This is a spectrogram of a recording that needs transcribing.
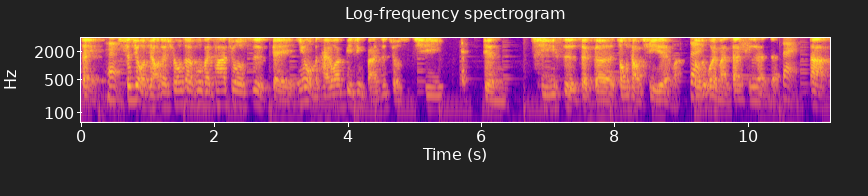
对，十九条的修正部分，它就是给，因为我们台湾毕竟百分之九十七点七是这个中小企业嘛，都是未满三十人的。对，那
